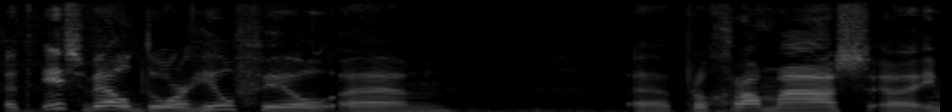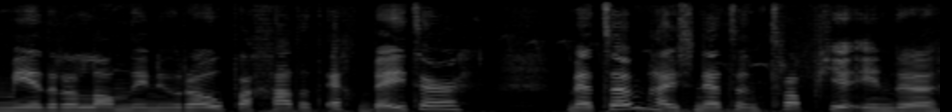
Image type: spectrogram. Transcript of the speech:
Het is wel door heel veel ehm, eh, programma's eh, in meerdere landen in Europa gaat het echt beter met hem. Hij is net een trapje in de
